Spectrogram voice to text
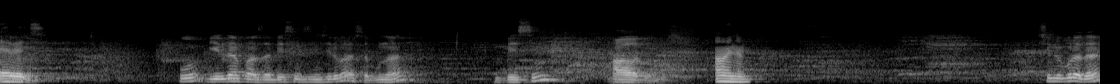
Evet. Bu birden fazla besin zinciri varsa buna besin ağı denir. Aynen. Şimdi burada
